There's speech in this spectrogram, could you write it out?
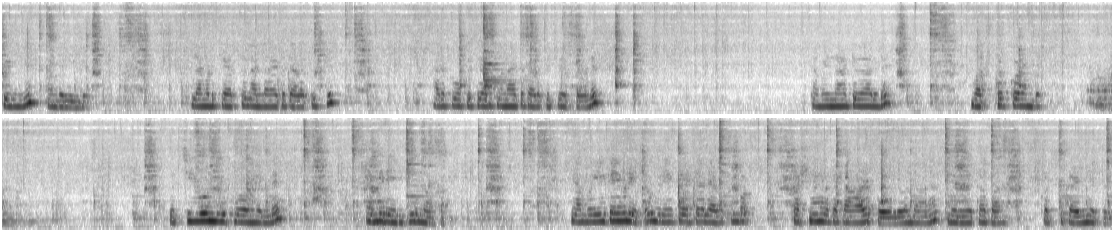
പിഴിഞ്ഞ് അതിന്റെ നീര്. എല്ലാം കൂടി ചേർത്ത് നന്നായിട്ട് തിളപ്പിച്ച് അരപ്പൂക്ക് ചേർത്ത് നന്നായിട്ട് തിളപ്പിച്ച് വെച്ചാൽ തമിഴ്നാട്ടുകാരുടെ വത്തക്കുഴമ്പ് ഉച്ചയൂൺ വിഭവങ്ങളിൽ എങ്ങനെ ഇരിക്കും നോക്കാം. ഞാൻ മുരിങ്ങക്കായും കൂടി ഇട്ടു. മുരിങ്ങക്ക ഇട്ടാൽ ഇളക്കുമ്പോൾ കഷ്ണങ്ങളൊക്കെ താഴെ പോകും. അതുകൊണ്ടാണ് മുരിങ്ങക്ക കുറച്ച് കഴിഞ്ഞിട്ടത്.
